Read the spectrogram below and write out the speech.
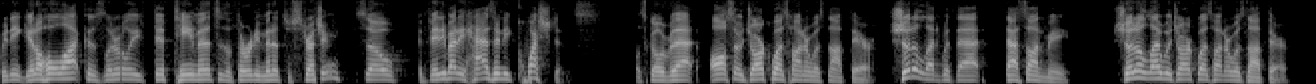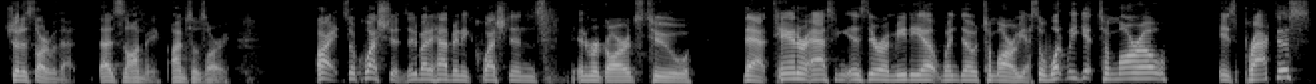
We didn't get a whole lot because literally 15 minutes of the 30 minutes of stretching. So if anybody has any questions, let's go over that. Also, Jarquez Hunter was not there. Should have led with that. That's on me. Should have led with Jarquez Hunter was not there. Should have started with that. That's on me. I'm so sorry. All right. So questions. Anybody have any questions in regards to that? Tanner asking, is there a media window tomorrow? Yeah. So what we get tomorrow is practice.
